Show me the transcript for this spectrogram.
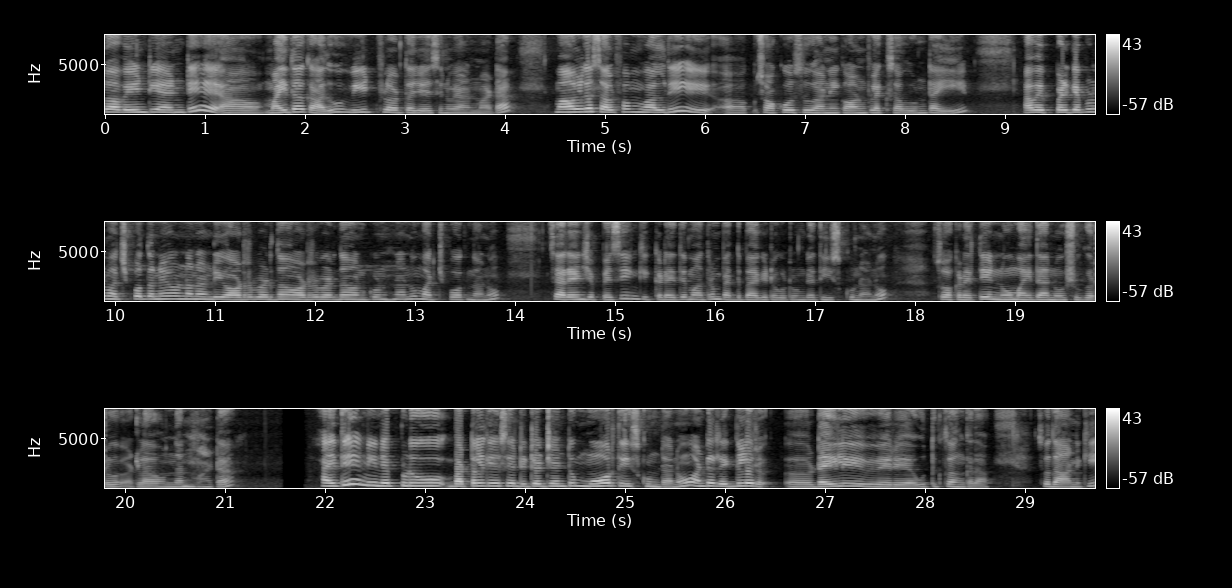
సో అవేంటి అంటే మైదా కాదు వీట్ ఫ్లోర్తో చేసినవి అనమాట మామూలుగా సల్ఫమ్ వాళ్ళది చాకోస్ కానీ కాన్ఫ్లెక్స్ అవి ఉంటాయి. అవి ఎప్పటికెప్పుడు మర్చిపోతూనే ఉన్నానండి. ఆర్డర్ పెడదాం ఆర్డర్ పెడదాం అనుకుంటున్నాను మర్చిపోతున్నాను. సరే అని చెప్పేసి ఇంక ఇక్కడైతే మాత్రం పెద్ద ప్యాకెట్ ఒకటి ఉండే తీసుకున్నాను. సో అక్కడైతే నో మైదా నో షుగరు అట్లా ఉందన్నమాట. అయితే నేను ఎప్పుడు బట్టలకి వేసే డిటర్జెంట్ మోర్ తీసుకుంటాను. అంటే రెగ్యులర్ డైలీ వేరే ఉతుకుతాం కదా. సో దానికి.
